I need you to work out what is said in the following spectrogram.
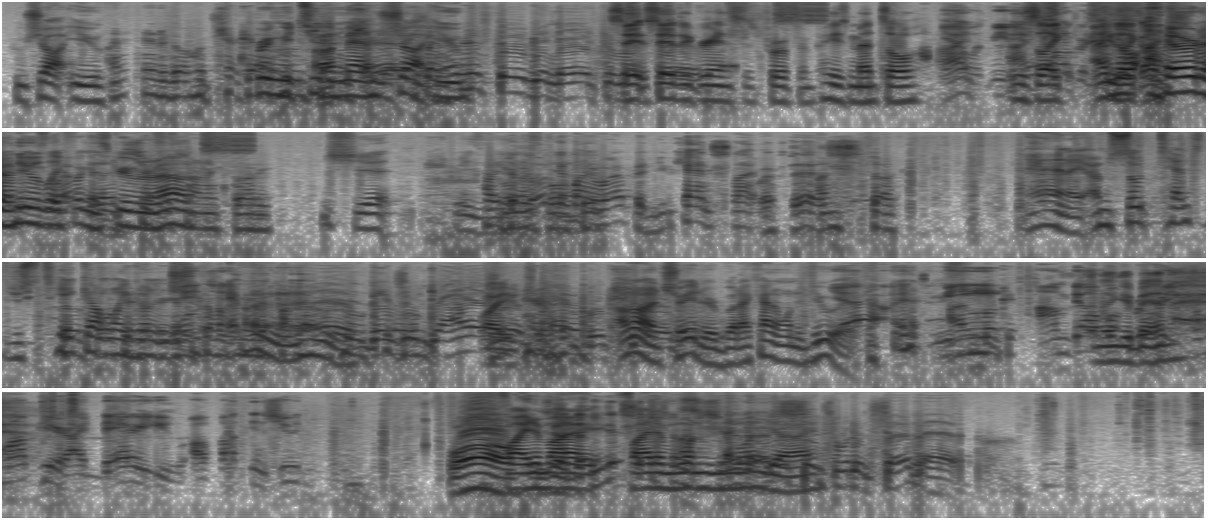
Who shot you? I need to go check out. Bring me to the man who shot you. Just threw a grenade from Say, say the there. greens is proven. He's mental. Yeah. He's I like- fucking- I know, like, I oh. heard him. He was like Weapon, fucking screaming around. Supersonic, buddy. Shit, crazy. I Hey, look at my weapon. You can't snipe with this. I'm this. stuck. Man, I, I'm so tempted to just take out my gun and shoot everyone. Hey, here. there's a guy Why over you there traitor? I'm not a traitor, but I kind of want to do it. Yeah, it's me. I'm looking- I'm double think you're proven. banned. Come up here. I dare you. I'll fucking shoot. Whoa. Fight him, I the- fight him one v one guy. Innocents wouldn't say that.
